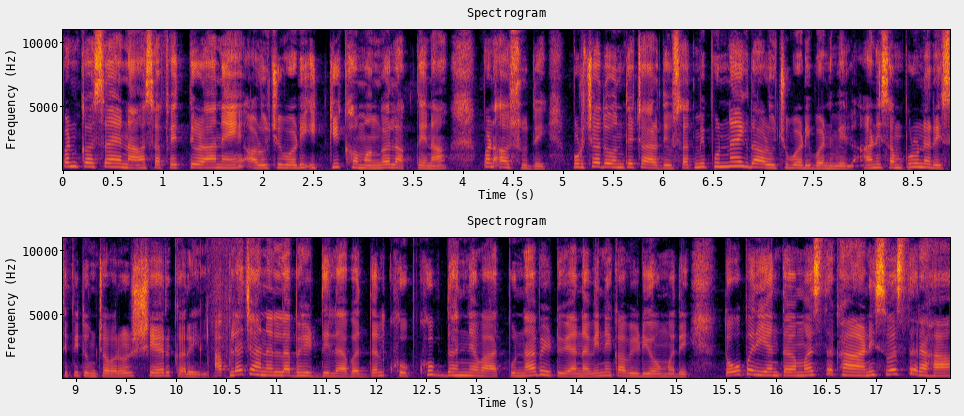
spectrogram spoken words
पण कसं आहे ना सफेद तिळाने आळूची वडी इतकी खमंग लागते ना पण असू दे. पुढच्या दोन ते चार दिवसात मी पुन्हा एकदा आळूची वडी बनवेल. आणि संपूर्ण रेसिपी तुमच्याबरोबर शेअर करेल. आपल्या चॅनलला भेट दिल्याबद्दल खूप खूप धन्यवाद. पुन्हा भेटूया नवीन एका व्हिडिओमध्ये तोपर्यंत मस्त खा आणि स्वस्त रहा.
